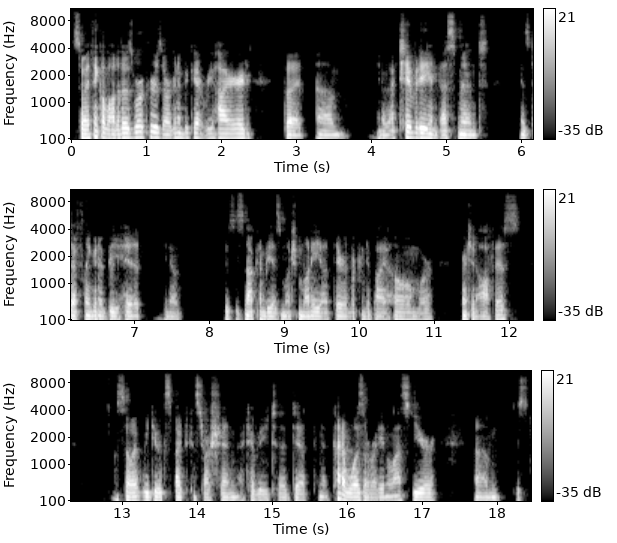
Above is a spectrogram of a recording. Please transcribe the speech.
So I think a lot of those workers are going to get rehired, but um, you know, activity investment is definitely going to be hit. You know, this is not going to be as much money out there looking to buy a home or rent an office. So we do expect construction activity to dip, and it kind of was already in the last year, um, just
